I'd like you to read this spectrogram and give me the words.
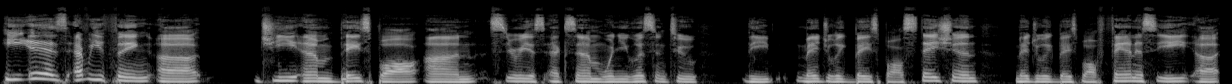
He is everything uh, GM baseball on Sirius XM when you listen to the Major League Baseball station, Major League Baseball fantasy. Uh,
